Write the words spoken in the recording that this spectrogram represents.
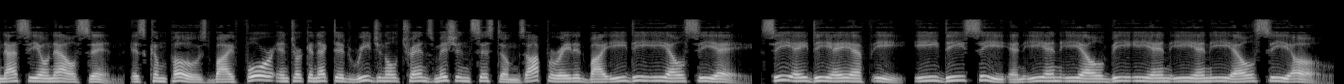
Nacional SIN is composed by four interconnected regional transmission systems operated by EDELCA, CADAFE, EDC and ENELVENENELCO.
